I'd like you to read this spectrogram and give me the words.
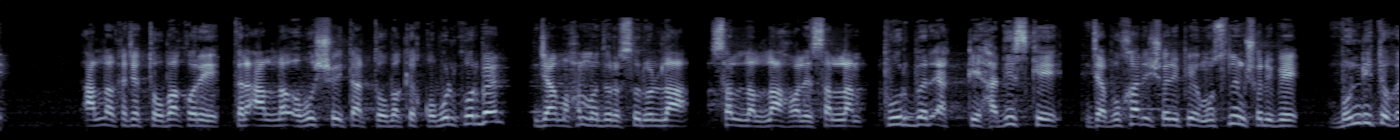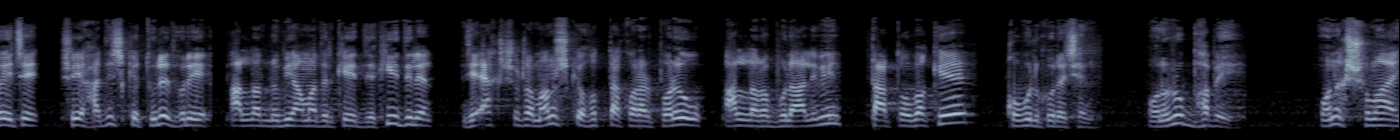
আল্লাহর কাছে তোবা করে, তাহলে আল্লাহ অবশ্যই তার তোবাকে কবুল করবেন। যা মোহাম্মদ রসুল্লাহ সাল্লাহ সাল্লাম পূর্বের একটি হাদিসকে, যা বুখারি শরীফে, মুসলিম শরীফে বন্ডিত হয়েছে, সেই হাদিসকে তুলে ধরে আল্লাহ নবী আমাদেরকে দেখিয়ে দিলেন যে একশোটা মানুষকে হত্যা করার পরেও আল্লাহ রব্বুল আলমিন তার তোবাকে কবুল করেছেন। অনুরূপভাবে অনেক সময়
